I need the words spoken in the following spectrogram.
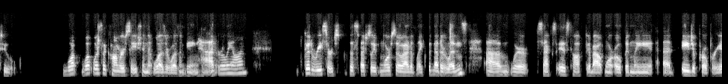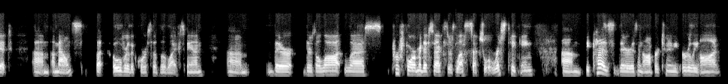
to what what was the conversation that was or wasn't being had early on good research especially more so out of like the netherlands um, mm-hmm. where sex is talked about more openly at age appropriate um, amounts but over the course of the lifespan um, there there's a lot less performative sex, there's less sexual risk taking um, because there is an opportunity early on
